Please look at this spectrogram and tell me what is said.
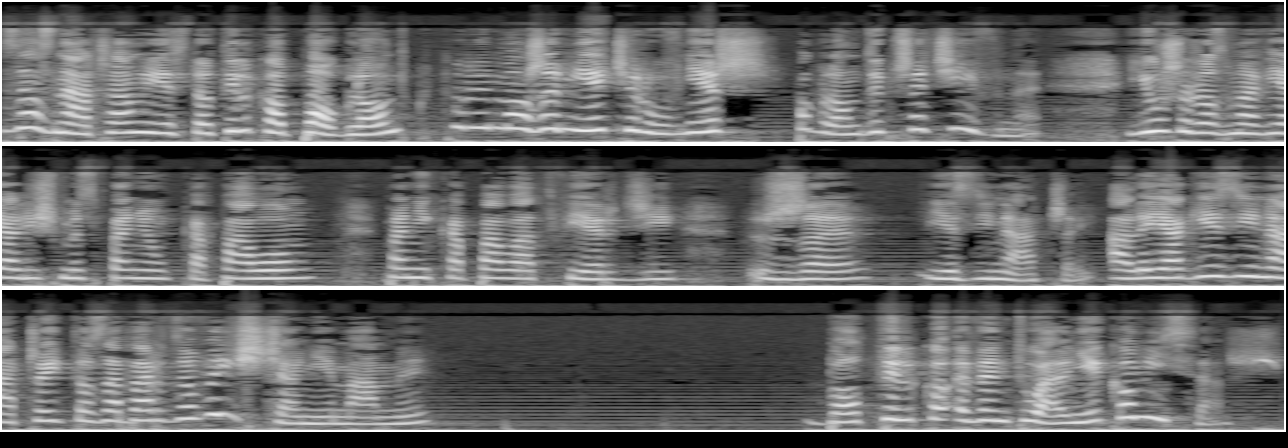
Zaznaczam, jest to tylko pogląd, który może mieć również poglądy przeciwne. Już rozmawialiśmy z panią Kapałą. Pani Kapała twierdzi, że jest inaczej. Ale jak jest inaczej, to za bardzo wyjścia nie mamy, bo tylko ewentualnie komisarz.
